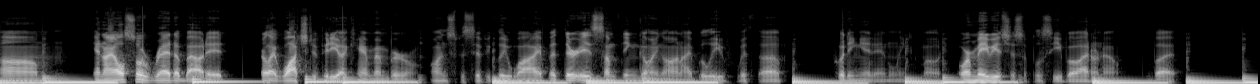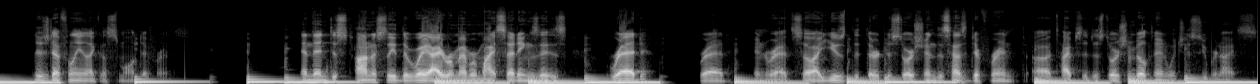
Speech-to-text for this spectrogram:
um, and I also read about it or like watched a video. I can't remember on specifically why, but there is something going on, I believe, with uh, putting it in link mode, or maybe it's just a placebo. I don't know, but there's definitely like a small difference. And then just honestly, the way I remember my settings is red, red, and red. So I used the third distortion. This has different uh, types of distortion built in, which is super nice.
